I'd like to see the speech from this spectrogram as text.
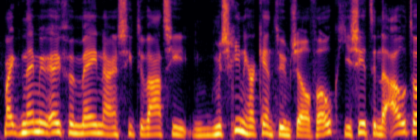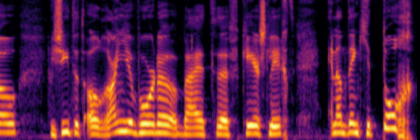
Maar ik neem u even mee naar een situatie, misschien herkent u hem zelf ook. Je zit in de auto, je ziet het oranje worden bij het verkeerslicht en dan denk je toch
